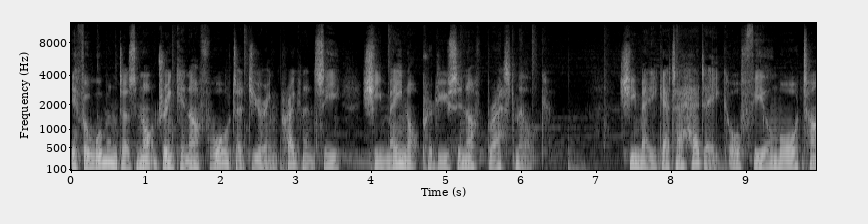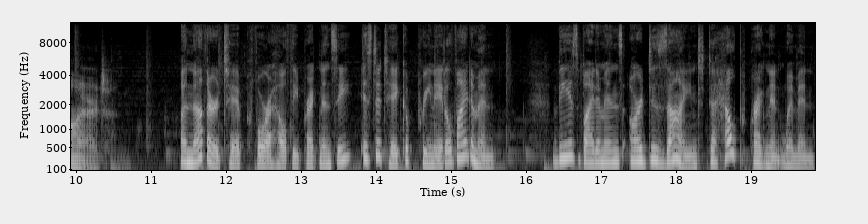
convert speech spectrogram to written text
If a woman does not drink enough water during pregnancy, she may not produce enough breast milk. She may get a headache or feel more tired. Another tip for a healthy pregnancy is to take a prenatal vitamin. These vitamins are designed to help pregnant women.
